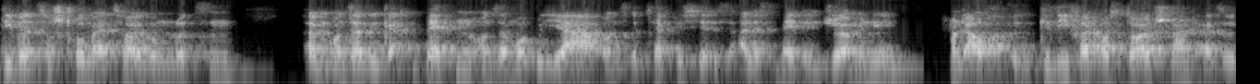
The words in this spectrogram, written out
die wir zur Stromerzeugung nutzen. Ähm, unsere Betten, unser Mobiliar, unsere Teppiche ist alles made in Germany und auch geliefert aus Deutschland, also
